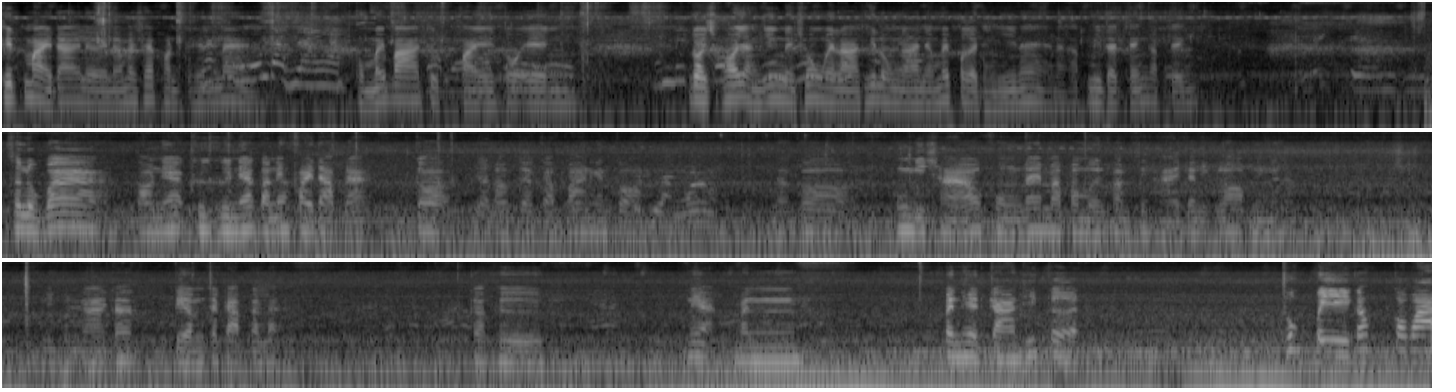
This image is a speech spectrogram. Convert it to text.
คิดใหม่ได้เลยนะไม่ใช่คอนเทนต์แน่ ผมไม่บ้าจุดไฟตัวเอง โดยเฉพาะอย่างยิ่งในช่วงเวลาที่โรงงานยังไม่เปิดอย่างนี้แน่นะครับ มีแต่เจ๊งกับเจ๊งสรุปว่าตอนเนี้ยคือคืนเนี้ยตอนเนี้ยไฟดับแล้ว ก็เดี๋ยวเราจะกลับบ้านกันก่อน แล้วก็พรุ่งนี้เช้าคงได้มาประเมินความเสียหายกันอีกรอบนึงนะครับมีคนงานก็เตรียมจะกลับกันแล้ว ก็คือ เนี่ยมันเป็นเหตุการณ์ที่เกิด ทุกปีก็ก็ว่า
